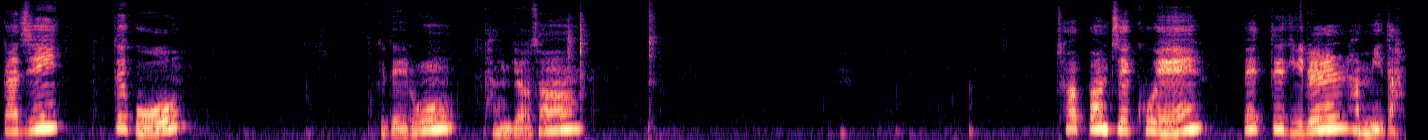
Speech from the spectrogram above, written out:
여섯까지 뜨고 그대로 당겨서 첫 번째 코에 빼뜨기를 합니다.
